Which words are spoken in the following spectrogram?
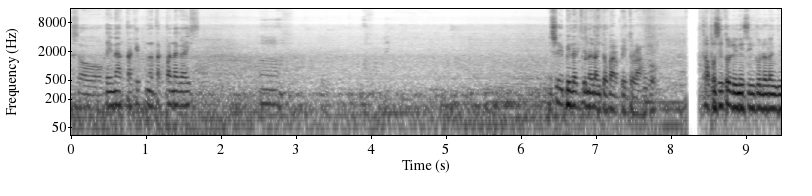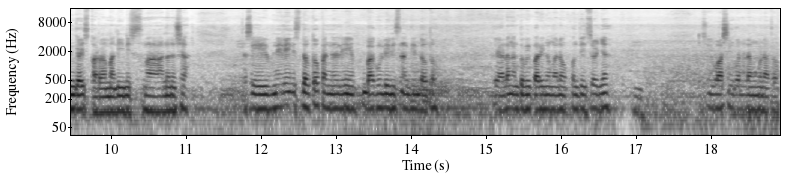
So, okay na. Takip na takpan na guys. Uh, so, ibilad ko na lang to para piturahan ko. Tapos ito, linisin ko na lang din guys para malinis, maano na siya. Kasi nilinis daw to, panali, bagong linis lang din daw to. Kaya lang ang dumi pa rin ng ano, condenser niya. Hmm. So, iwasin ko na lang muna to.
